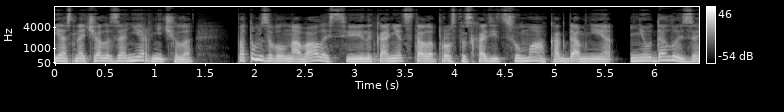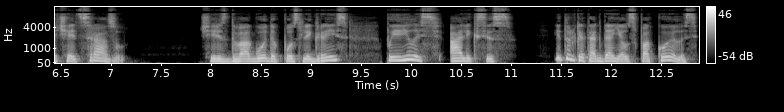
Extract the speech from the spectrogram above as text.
Я сначала занервничала, потом заволновалась и, наконец, стала просто сходить с ума, когда мне не удалось зачать сразу. Через два года после Грейс появилась Алексис, и только тогда я успокоилась,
